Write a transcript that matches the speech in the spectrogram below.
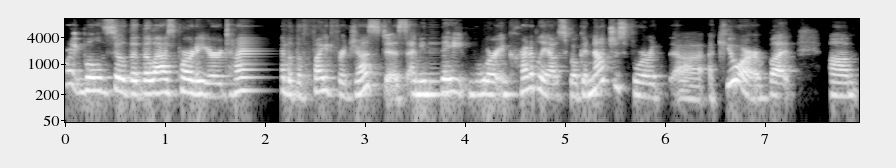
Right well so the, the last part of your title the fight for justice i mean they were incredibly outspoken not just for uh, a cure but um,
